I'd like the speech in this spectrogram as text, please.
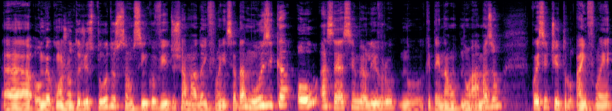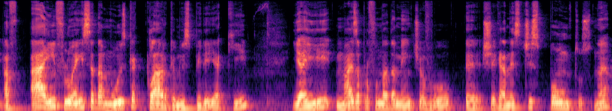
uh, o meu conjunto de estudos, são cinco vídeos chamado A Influência da Música, ou acesse o meu livro no, que tem na, no Amazon com esse título, a, Influen a, a Influência da Música. Claro que eu me inspirei aqui, e aí mais aprofundadamente eu vou é, chegar nestes pontos, né?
